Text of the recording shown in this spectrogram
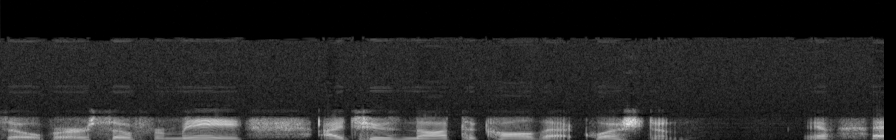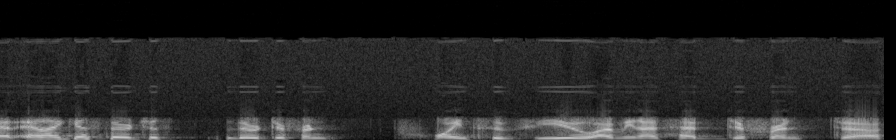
sober. So for me, I choose not to call that question. Yeah, and, and I guess there are just there are different points of view. I mean, I've had different. Uh,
